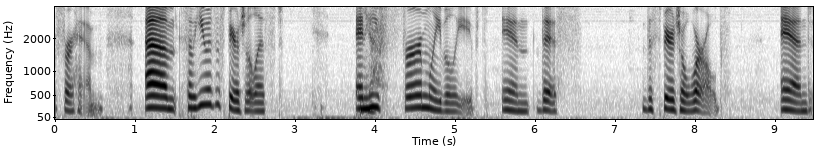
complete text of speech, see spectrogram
for him. Um so he was a spiritualist and he firmly believed in this the spiritual world and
